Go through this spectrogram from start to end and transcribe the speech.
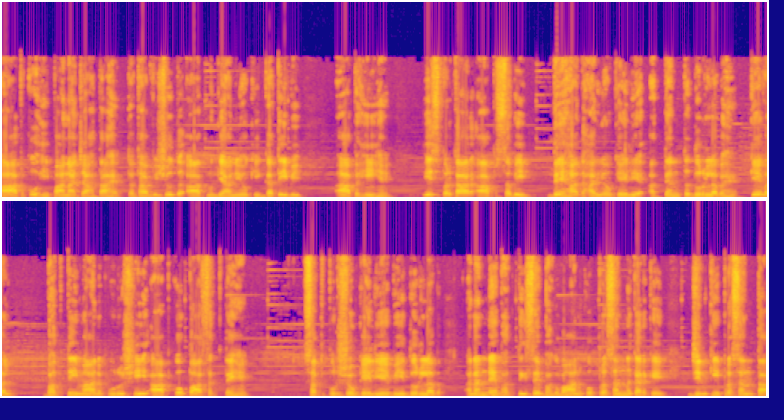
आपको ही पाना चाहता है तथा विशुद्ध आत्मज्ञानियों की गति भी आप ही हैं। इस प्रकार आप सभी देहाधारियों के लिए अत्यंत दुर्लभ हैं। केवल भक्तिमान पुरुष ही आपको पा सकते हैं। सत्पुरुषों के लिए भी दुर्लभ अनन्य भक्ति से भगवान को प्रसन्न करके जिनकी प्रसन्नता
